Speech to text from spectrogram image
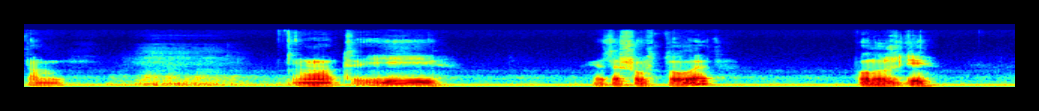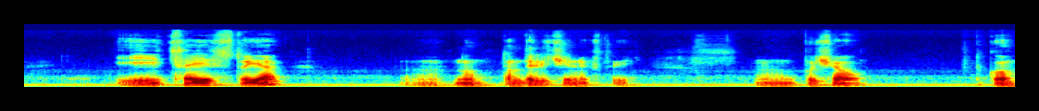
там. От, і я зайшов в туалет по нужді. І цей стояк, ну, там, де лічильник стоїть, почав тако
